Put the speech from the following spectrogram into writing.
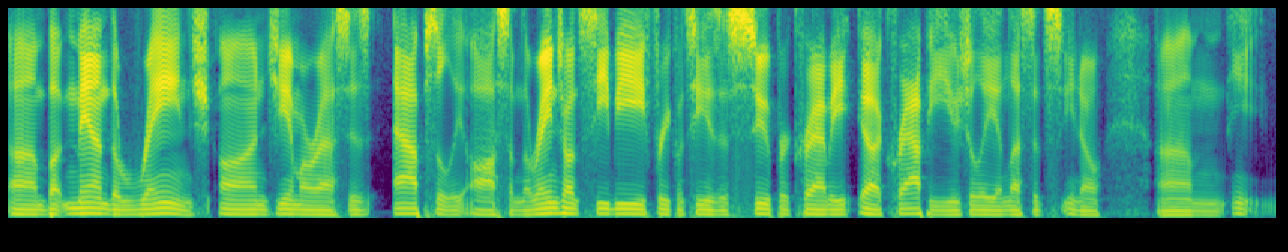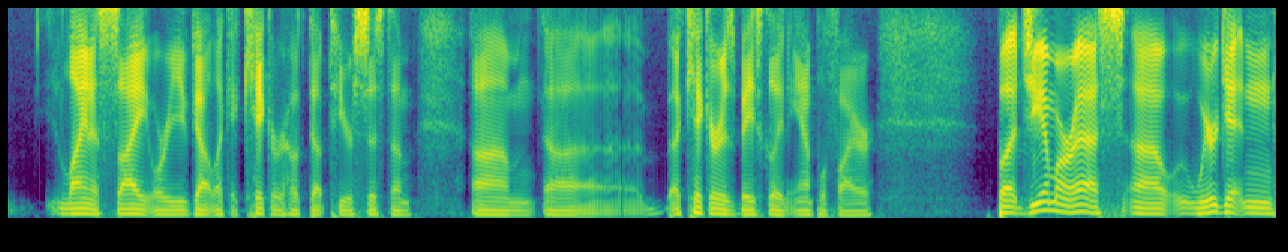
Um, but man, the range on GMRS is absolutely awesome. The range on CB frequencies is super crappy, uh, crappy usually, unless it's you know um, line of sight or you've got like a kicker hooked up to your system. Um, uh, a kicker is basically an amplifier. But GMRS, uh, we're getting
